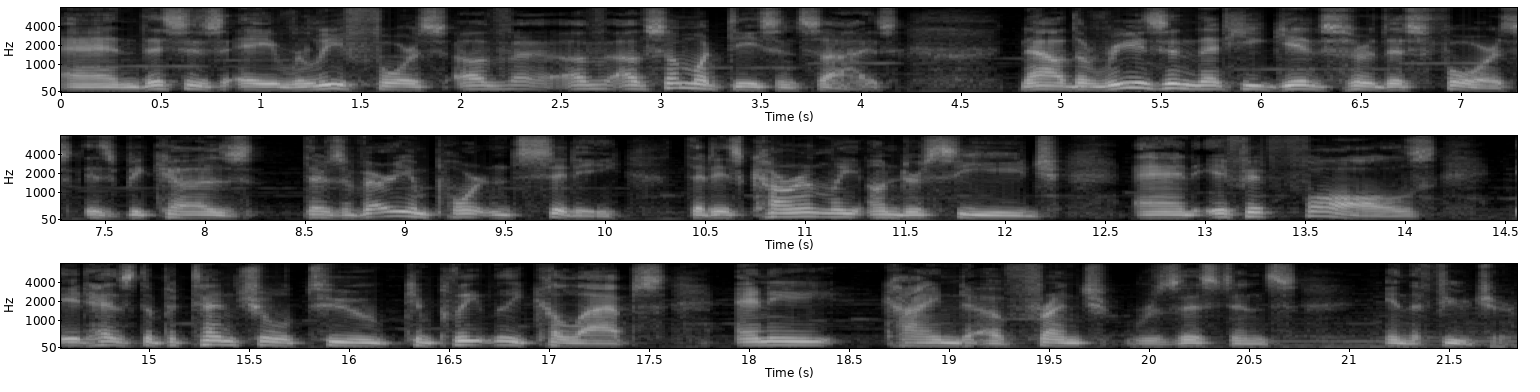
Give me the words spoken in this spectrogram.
And this is a relief force of, of, of somewhat decent size. Now, the reason that he gives her this force is because there's a very important city that is currently under siege, and if it falls, it has the potential to completely collapse any kind of French resistance in the future.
